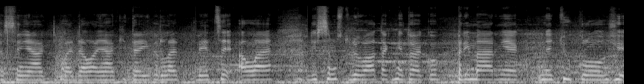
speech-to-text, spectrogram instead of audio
asi nějak hledala nějaké tady tyhle věci, ale když jsem studovala, tak mě to jako primárně neťuklo, že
